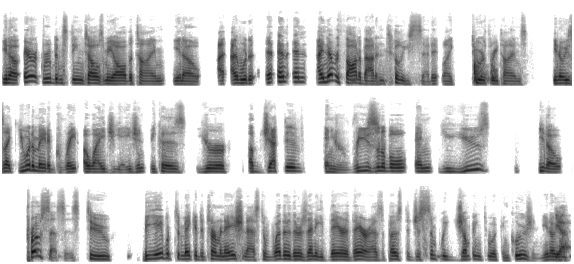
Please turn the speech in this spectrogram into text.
you know, Eric Rubenstein tells me all the time, you know, I, I would, and, and I never thought about it until he said it like two or three times. You know, he's like, you would have made a great OIG agent because you're objective and you're reasonable and you use, you know, processes to be able to make a determination as to whether there's any there there as opposed to just simply jumping to a conclusion. You know, Yeah. you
